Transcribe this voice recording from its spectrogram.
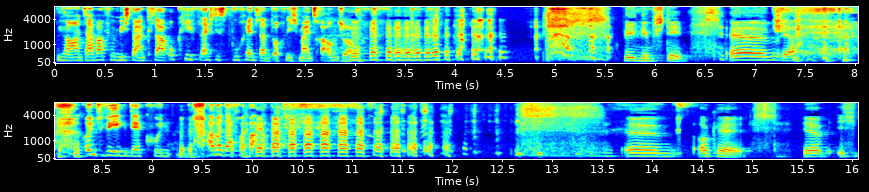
Ja, und da war für mich dann klar, okay, vielleicht ist Buchhändler doch nicht mein Traumjob. wegen dem Stehen. Ähm, ja. Und wegen der Kunden. Aber davon mal ab. ähm, okay. Ja, ich,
